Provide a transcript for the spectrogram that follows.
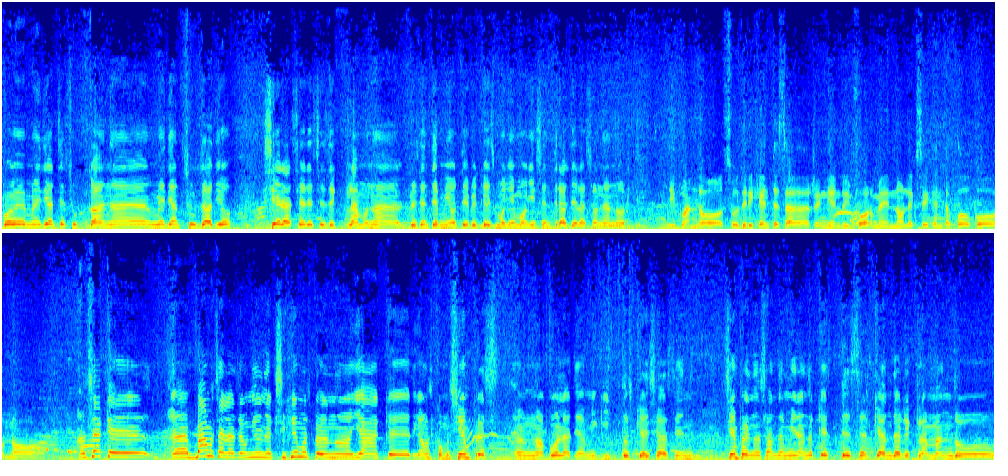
Pues, mediante su canal, mediante su radio, quisiera hacer ese reclamo ¿no? al presidente de mi OTV, que es Molle Central de la zona norte. Y cuando su dirigente está rindiendo informe, ¿no le exigen tampoco? no O sea que eh, vamos a la reunión, exigimos, pero no ya que, digamos, como siempre es una bola de amiguitos que se hacen, siempre nos andan mirando que este es el que anda reclamando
